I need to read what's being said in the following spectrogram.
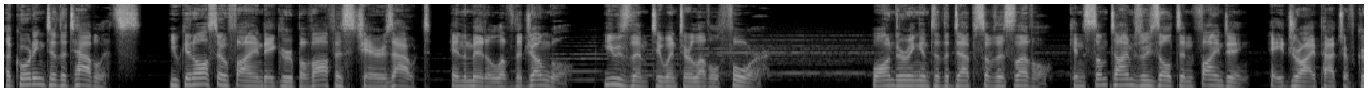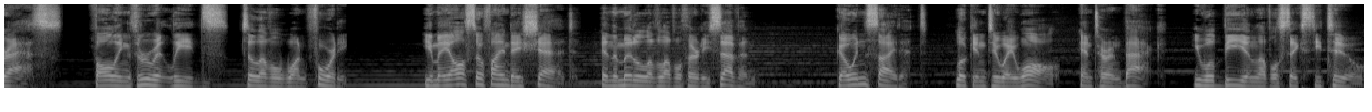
According to the tablets, you can also find a group of office chairs out in the middle of the jungle. Use them to enter level 4. Wandering into the depths of this level can sometimes result in finding a dry patch of grass. Falling through it leads to level 140. You may also find a shed in the middle of level 37. Go inside it, look into a wall, and turn back. You will be in level 62.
